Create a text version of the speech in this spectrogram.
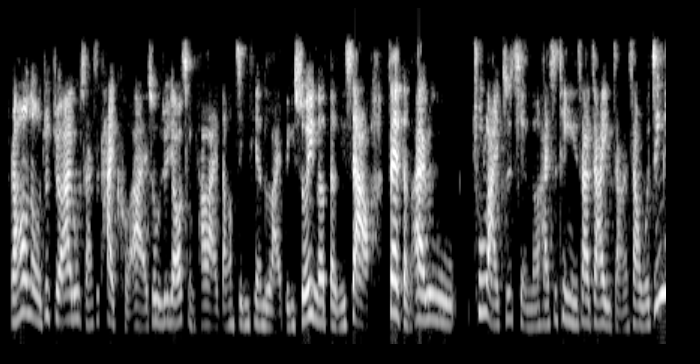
然后呢，我就觉得艾露实在是太可爱，所以我就邀请她来当今天的来宾。所以呢，等一下在等艾露出来之前呢，还是听一下嘉怡讲一下我今天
